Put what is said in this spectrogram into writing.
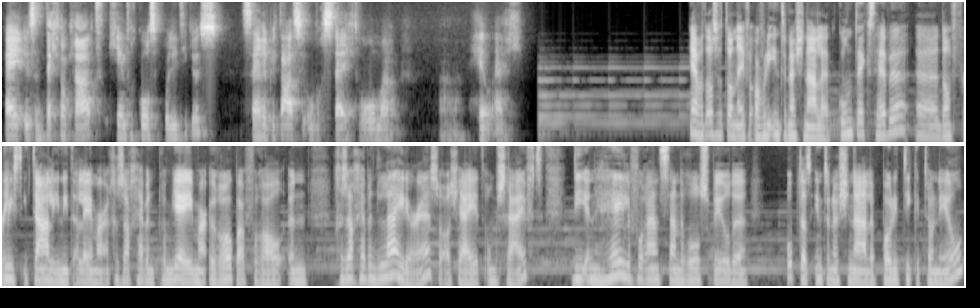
Hij is een technocraat, geen verkozen politicus. Zijn reputatie overstijgt Rome uh, heel erg. Ja, want als we het dan even over die internationale context hebben, uh, dan verliest Italië niet alleen maar een gezaghebbend premier, maar Europa vooral een gezaghebbend leider, hè, zoals jij het omschrijft, die een hele vooraanstaande rol speelde op dat internationale politieke toneel.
